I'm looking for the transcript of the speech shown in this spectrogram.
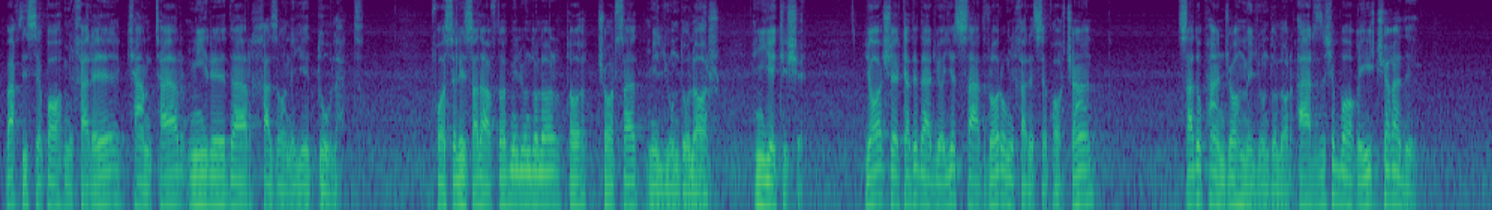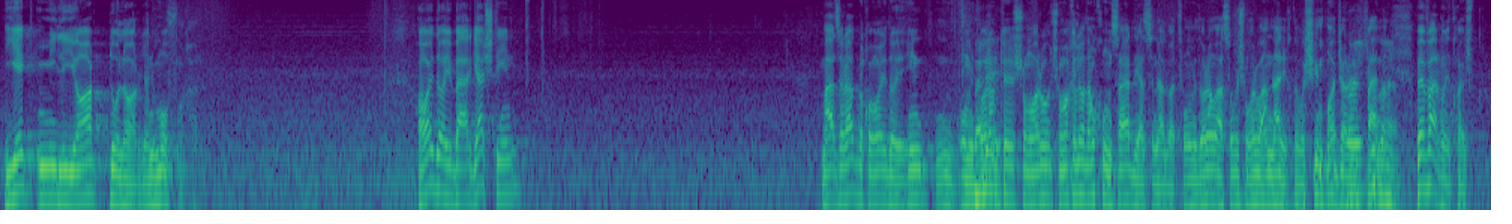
وقتی سپاه می‌خره کمتر میره در خزانه دولت. فاصله 170 میلیون دلار تا 400 میلیون دلار. این یکیشه. یا شرکت دریایی صدرا رو می‌خره سپاه چند؟ 150 میلیون دلار. ارزش واقعیش چقدره؟ یک میلیارد دلار یعنی مفت می‌خره. آقای دایی برگشتین. معذرت می‌خوام آقای دایی. این امیدوارم بله. که شما رو شما خیلی آدم خونسردی هستین البته. امیدوارم اعصاب شما رو به هم نریخته باشیم ماجرای فنی. بفرمایید خواهش می‌کنم.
